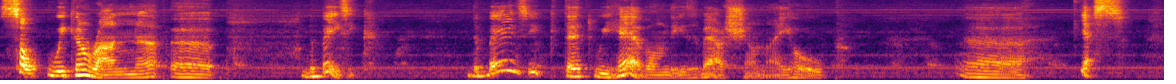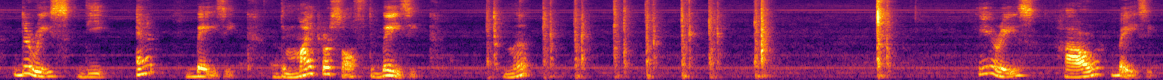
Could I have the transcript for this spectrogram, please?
So we can run uh, the basic. The basic that we have on this version, I hope. Uh, yes, there is the M Basic, the Microsoft Basic. Here is our basic.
